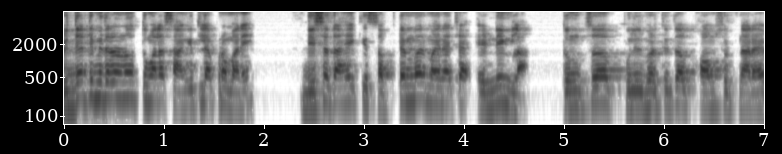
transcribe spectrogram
विद्यार्थी मित्रांनो तुम्हाला सांगितल्याप्रमाणे दिसत आहे की सप्टेंबर महिन्याच्या एंडिंगला तुमचं पोलीस भरतीचा फॉर्म सुटणार आहे.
